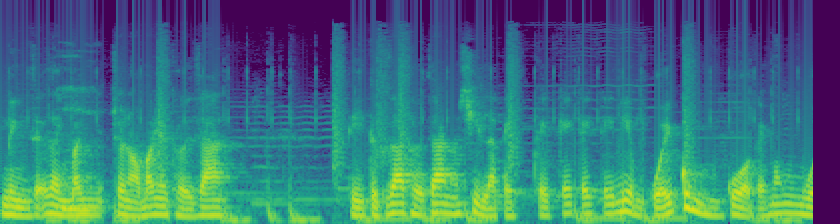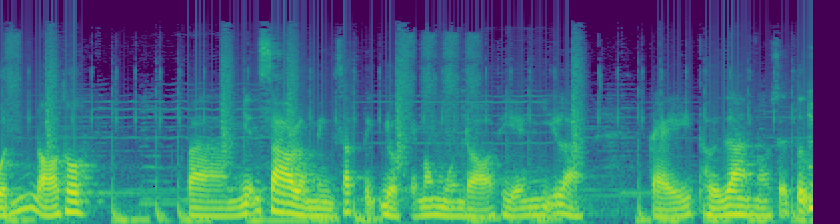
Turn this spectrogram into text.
mình sẽ dành ừ. bao nhiêu, cho nó bao nhiêu thời gian. Thì thực ra thời gian nó chỉ là cái cái cái cái cái điểm cuối cùng của cái mong muốn đó thôi. Và miễn sao là mình xác định được cái mong muốn đó thì em nghĩ là cái thời gian nó sẽ tự ừ,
